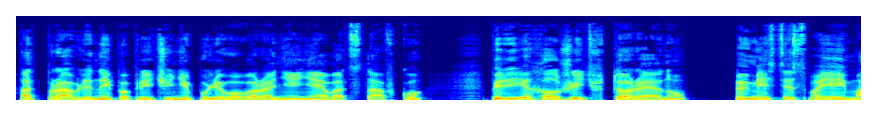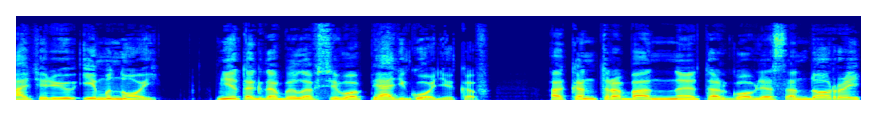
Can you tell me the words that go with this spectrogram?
отправленный по причине пулевого ранения в отставку, переехал жить в Торену вместе с моей матерью и мной. Мне тогда было всего пять годиков, а контрабандная торговля с Андоррой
